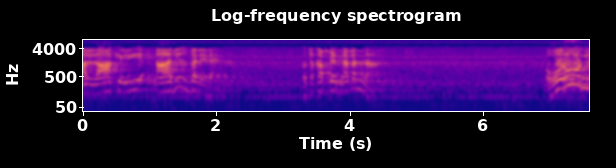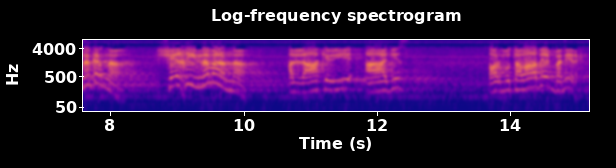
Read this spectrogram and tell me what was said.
اللہ کے لیے آجز بنے رہنا، متکبر نہ بننا، غرور نہ کرنا، شیخی نہ مارنا، اللہ کے لیے آجز اور متواد بنے رہنا۔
